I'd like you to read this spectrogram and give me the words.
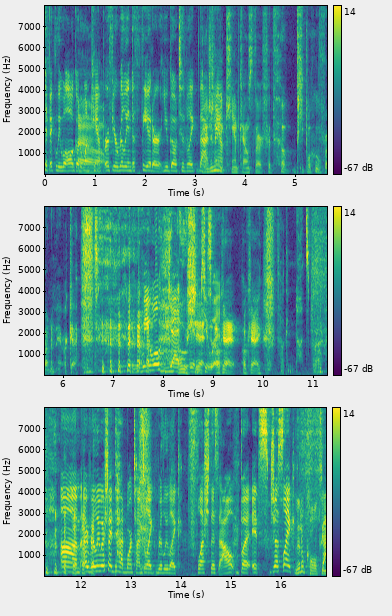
typically will all go to one camp, Oh. or if you're really into theater, you go to like that camp. Imagine being a camp. camp counselor for the people who run America. we will get oh into shit. it. Okay. Okay. Fucking nuts, bro. um, I really wish I'd had more time to like really like flesh this out, but it's just like Little culty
